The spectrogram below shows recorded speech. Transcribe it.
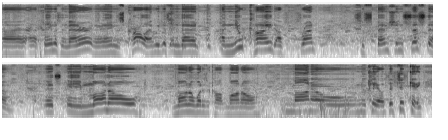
uh, a famous inventor, and her name is Carla, who just invented a new kind of front suspension system. It's a mono, mono, what is it called? Mono, Mononucleosis. Just kidding.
